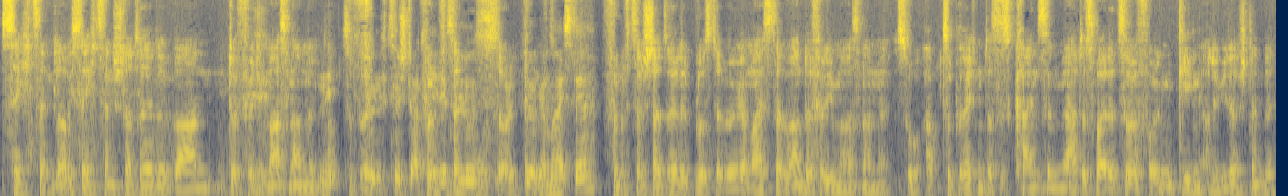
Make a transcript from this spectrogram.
16, glaube ich, 16 Stadträte waren dafür, die Maßnahme Nee, abzubrechen. 15 Stadträte 15, plus oh, sorry, Bürgermeister. 15 Stadträte plus der Bürgermeister waren dafür, die Maßnahme so abzubrechen, dass es keinen Sinn mehr hat, es weiter zu verfolgen gegen alle Widerstände.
